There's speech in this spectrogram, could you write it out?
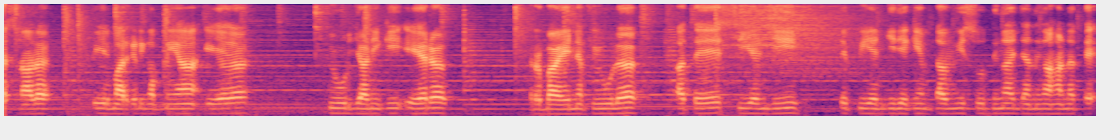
ਇਸ ਨਾਲ ਤੇਲ ਮਾਰਕੀਟਿੰਗ ਕੰਪਨੀਆਂ 에ਅਰ ਫਿਊਡ ਯਾਨੀ ਕਿ 에ਅਰ ਟਰਬਾਈਨ, ਫਿਊਲ ਅਤੇ ਸੀਐਨਜੀ ਤੇ ਪੀਐਨਜੀ ਦੀਆਂ ਕੀਮਤਾਂ ਵੀ ਸੁਧੀਆਂ ਜਾਂਦੀਆਂ ਹਨ ਤੇ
